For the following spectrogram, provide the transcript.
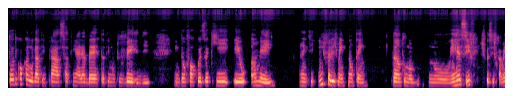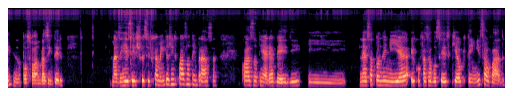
todo e qualquer lugar tem praça, tem área aberta, tem muito verde. Então foi uma coisa que eu amei. A gente, infelizmente, não tem tanto no, no, em Recife, especificamente, não posso falar no Brasil inteiro, mas em Recife especificamente a gente quase não tem praça quase não tem área verde e nessa pandemia eu confesso a vocês que é o que tem me salvado.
